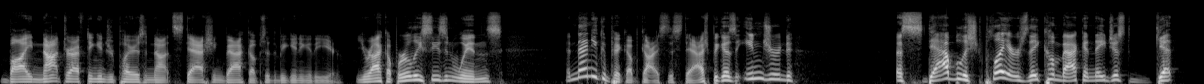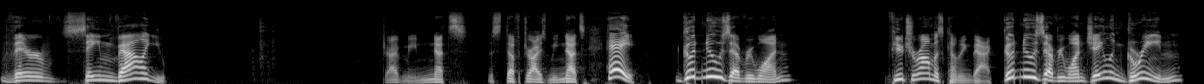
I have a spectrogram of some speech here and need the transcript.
by not drafting injured players and not stashing backups at the beginning of the year. You rack up early season wins, and then you can pick up guys to stash because injured established players, they come back and they just get their same value. Drive me nuts. This stuff drives me nuts. Hey, Good news, everyone. Futurama's coming back. Good news, everyone. Jalen Green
